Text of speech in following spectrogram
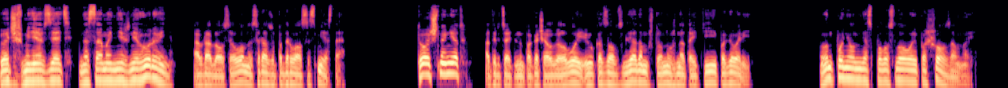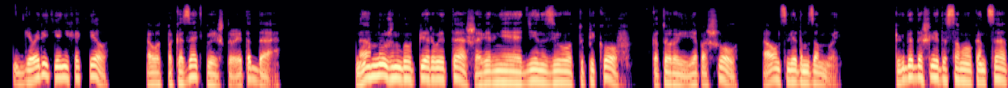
«Хочешь меня взять на самый нижний уровень?» — обрадовался он и сразу подорвался с места. «Точно нет», — отрицательно покачал головой и указал взглядом, что нужно отойти и поговорить. Он понял меня с полуслова и пошел за мной. Говорить я не хотел, а вот показать кое-что — это да. Нам нужен был первый этаж, а вернее один из его тупиков, в который я пошел, а он следом за мной. Когда дошли до самого конца,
